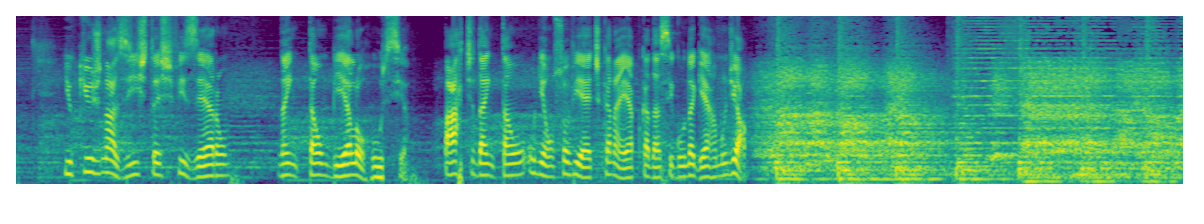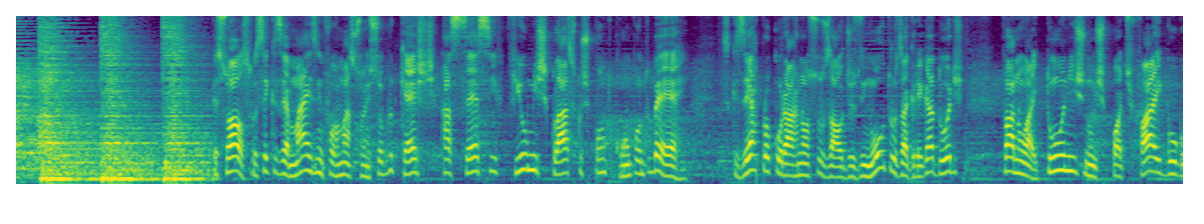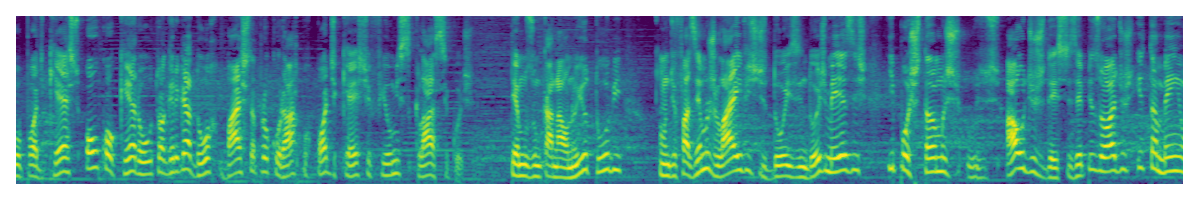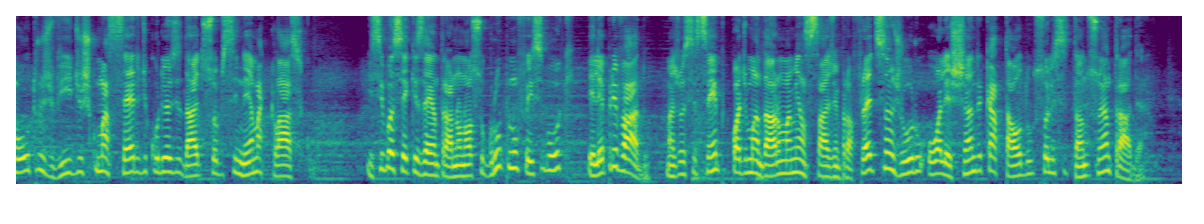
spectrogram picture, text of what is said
e o que os nazistas fizeram na então Bielorrússia, parte da então União Soviética na época da Segunda Guerra Mundial. Pessoal, se você quiser mais informações sobre o cast, acesse filmesclássicos.com.br. Se quiser procurar nossos áudios em outros agregadores, vá no iTunes, no Spotify, Google Podcast ou qualquer outro agregador, basta procurar por podcast Filmes Clássicos. Temos um canal no YouTube onde fazemos lives de dois em dois meses e postamos os áudios destes episódios e também outros vídeos com uma série de curiosidades sobre cinema clássico. E se você quiser entrar no nosso grupo no Facebook, ele é privado, mas você sempre pode mandar uma mensagem para Fred Sanjuro ou Alexandre Cataldo solicitando sua entrada.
